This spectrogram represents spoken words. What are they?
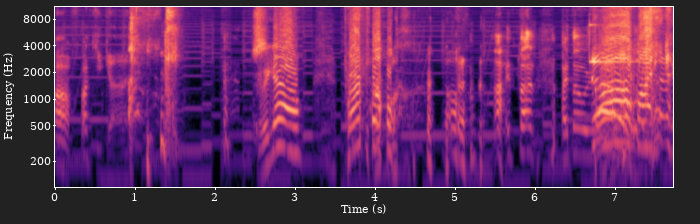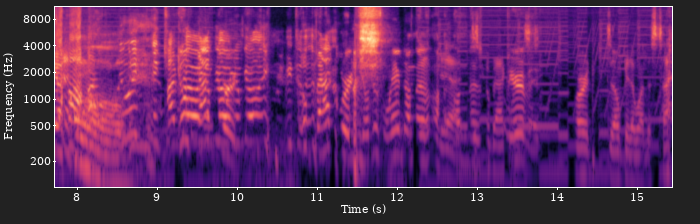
Oh, fuck you guys. Here we go. Purple. oh, I thought. I thought we were. Oh my god. Oh, I'm going. I'm going. I'm going. We did Go backwards. You'll just land on the Yeah, on the just go backwards. pyramid. Or don't be the one this time.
